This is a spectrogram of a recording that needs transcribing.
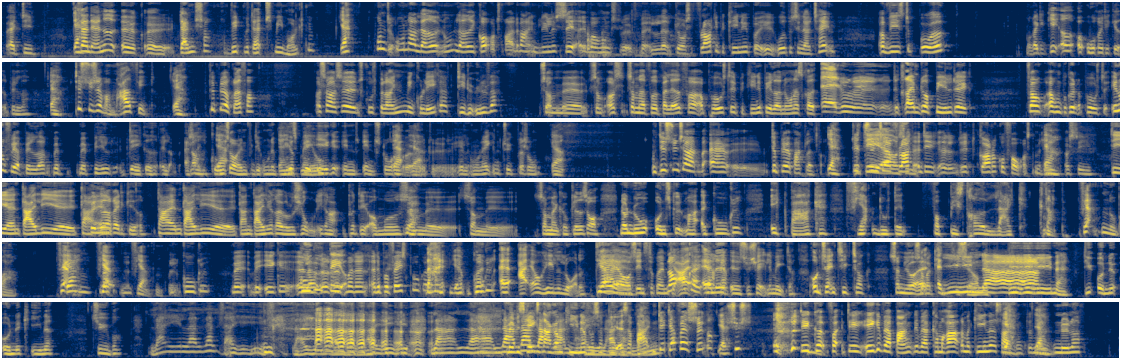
At de Ja. blandt andet øh, øh, danser fra Vild med Dans med Moltke. ja. Hun, hun har lavet, hun lavede i går, tror jeg, det var en lille serie, hvor hun øh, gjorde sig flot i bikini på, i- ude på sin altan, og viste både redigerede og uredigerede billeder. Ja. Det synes jeg var meget fint. Ja. Det blev jeg glad for. Og så også en skuespillerinde, min kollega, Ditte Ylva, som, øh, som, også, som havde fået ballade for at poste et bikinibillede, og nogen har skrevet, Æh, du, øh, det er grimt, du har bildæk. Så er hun begyndt at poste endnu flere billeder med, med bildækket, eller altså Nå, i godsøjne, ja. fordi hun er Ja, ikke en, en stor, Ja, ja. Øh, eller hun er ikke en tyk person. Ja. Men Det synes jeg, er, øh, det bliver jeg bare glad for. Ja, det, det det synes er jeg er flot, en- at det, det er godt at gå forrest med det Ja. og sige, Det er en dejlig... øh, Der billeder er en, redigeret. der er en dejlig, øh, der er en dejlig revolution i gang på det område, som, øh, som, øh, som man kan jo glæde sig over. Når nu, undskyld mig, at Google ikke bare kan fjerne nu den forbistrede like-knap. Fjern den nu bare. Fjern Ja, den, fjern ja. den, fjern den. Google vil, vil ikke... Google, eller, det er- hvordan, er det på Facebook? Eller? Nej, ja, Google er, ejer jo hele lortet. De Ja, ja, ja, ejer ja. også Instagram, Nå, de ejer okay, ja, alle ja. Øh, sociale medier. Undtagen TikTok, som jo Som er er, at de Kina. sørger- Kina. De onde, onde Kina-typer. Lej, la, la. Lej, la, la, lej. La, la, la, Men vi skal la, ikke snakke la, om Kina, for så la, bliver jeg så la, la. bange. Det er derfor, jeg synger. Ja. Ja. Synes. Det, er, for, det er ikke at være bange, det er at være kammerater med Kina-sangen. Ja, Ja, ja. ja. Man nynner.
